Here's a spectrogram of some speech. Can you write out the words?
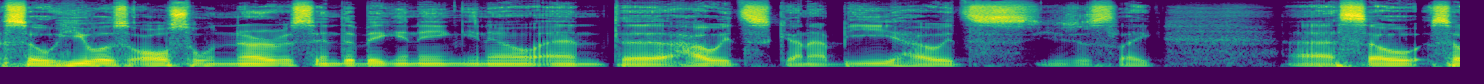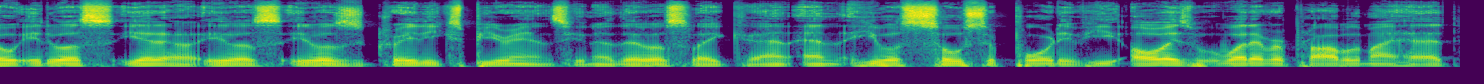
So he was also nervous in the beginning you know and uh, how it's gonna be how it's you just like uh, so so it was yeah it was it was great experience you know there was like and, and he was so supportive. He always whatever problem I had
